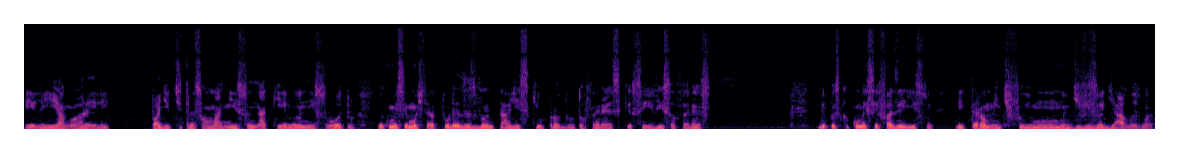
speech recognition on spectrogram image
ele agora ele pode te transformar nisso, naquilo, nisso outro. Eu comecei a mostrar todas as vantagens que o produto oferece, que o serviço oferece. Depois que eu comecei a fazer isso, literalmente foi uma divisor de águas, mano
